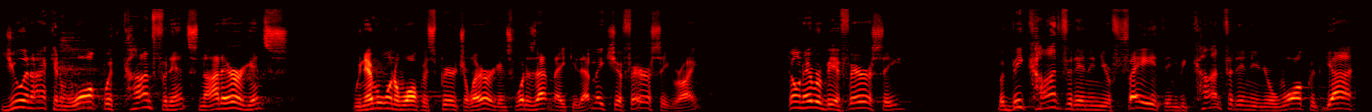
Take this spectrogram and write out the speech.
you and I can walk with confidence, not arrogance. We never want to walk with spiritual arrogance. What does that make you? That makes you a Pharisee, right? Don't ever be a Pharisee, but be confident in your faith and be confident in your walk with God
